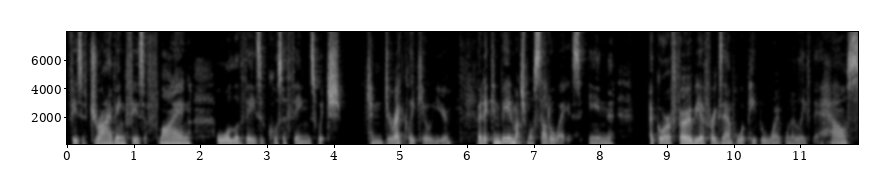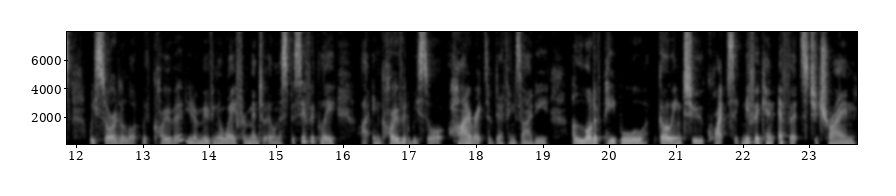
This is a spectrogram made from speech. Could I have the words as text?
fears of driving, fears of flying, all of these, of course, are things which can directly kill you, but it can be in much more subtle ways. In agoraphobia, for example, where people won't want to leave their house. We saw it a lot with COVID, you know, moving away from mental illness specifically. Uh, in COVID, we saw high rates of death anxiety, a lot of people going to quite significant efforts to try and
